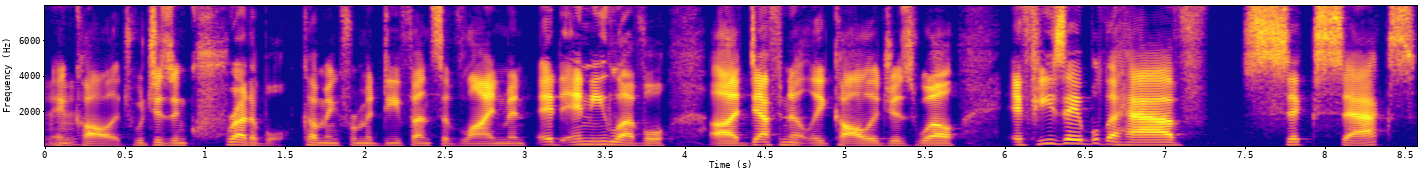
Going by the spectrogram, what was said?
in college, which is incredible coming from a defensive lineman at any level, uh, definitely college as well. If he's able to have six sacks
